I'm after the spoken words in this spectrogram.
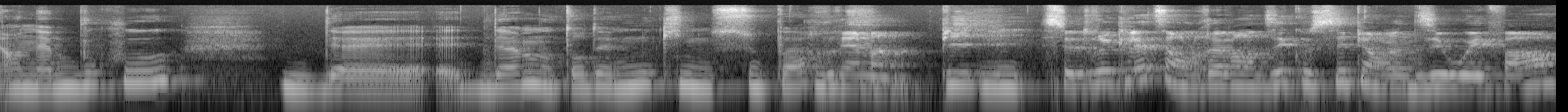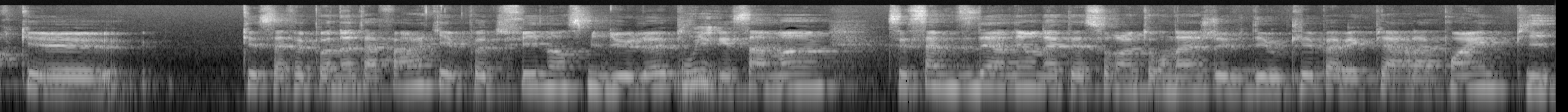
on a beaucoup d'hommes autour de nous qui nous supportent. Vraiment. Puis ce truc-là, on le revendique aussi, puis on le dit haut et fort que que ça fait pas notre affaire, qu'il n'y ait pas de filles dans ce milieu-là. Puis Oui. récemment, samedi dernier, on était sur un tournage de vidéoclip avec Pierre Lapointe, puis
